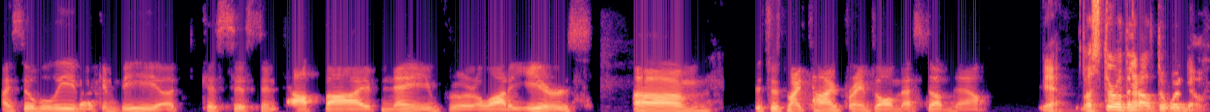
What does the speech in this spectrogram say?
I still believe I can be a consistent top five name for a lot of years. Um, it's just my time frame's all messed up now. Yeah, let's throw that out the window. Yeah.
